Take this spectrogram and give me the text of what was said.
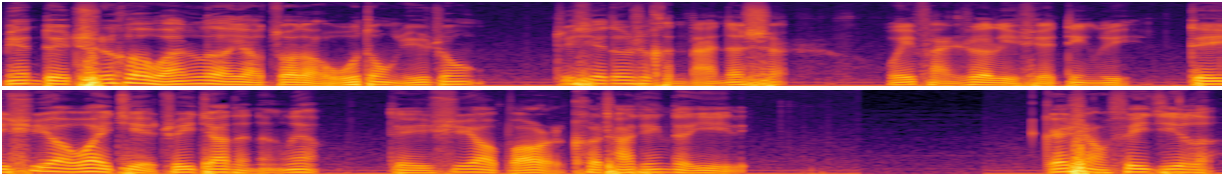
面对吃喝玩乐要做到无动于衷，这些都是很难的事儿，违反热力学定律，得需要外界追加的能量，得需要保尔柯察金的毅力。该上飞机了，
